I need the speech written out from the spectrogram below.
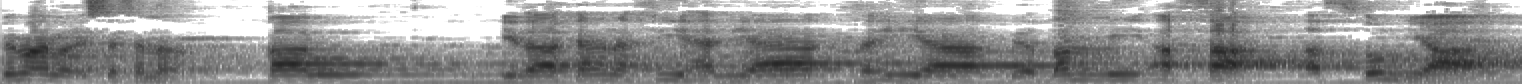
بمعنى الاستثناء قالوا إذا كان فيها الياء فهي بضم الثاء الثنيا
